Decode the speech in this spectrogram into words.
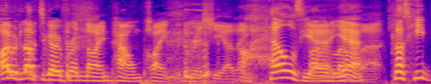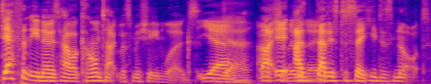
I would love to go for a nine pound pint with Rishi. I think. Oh, hell's yeah, I would love yeah. that. Plus, he definitely knows how a contactless machine works. yeah, Yeah. Like, it- absolutely. that is to say, he does not.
